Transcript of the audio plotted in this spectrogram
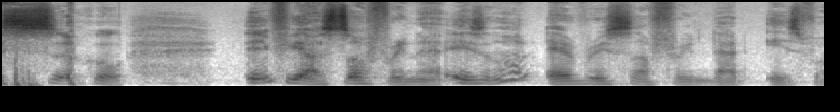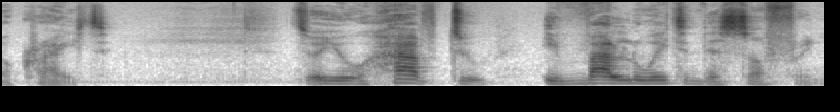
so, if you are suffering, uh, it's not every suffering that is for Christ. So you have to evaluate the suffering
